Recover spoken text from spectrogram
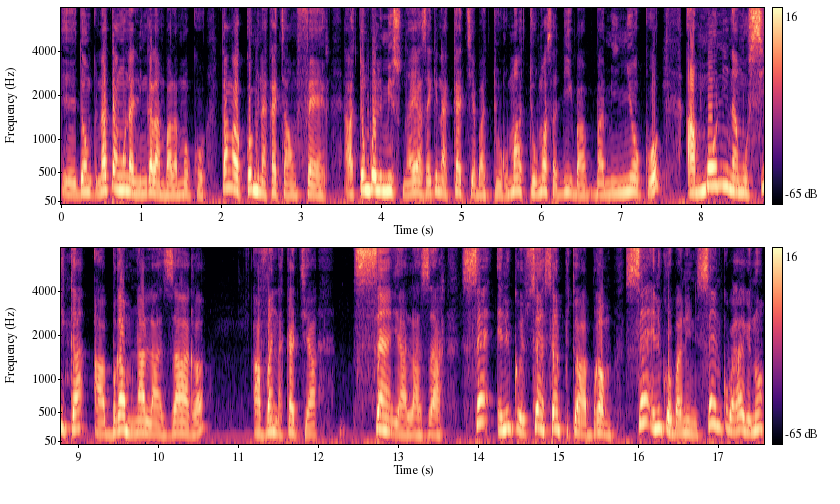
Et donc natango na lingala mbala moko. Tanga komi na kati enfer atomboli miso na ye azalaki na kati ya batourment tourment. C'est-à-dire baminyoko ba amoni na mosika abraham na lazare avant na kati ya saint ya lazare. Saint elingi saint saint plutôt abraham. Saint elingi koloba nini saint elingi koloba kaka no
